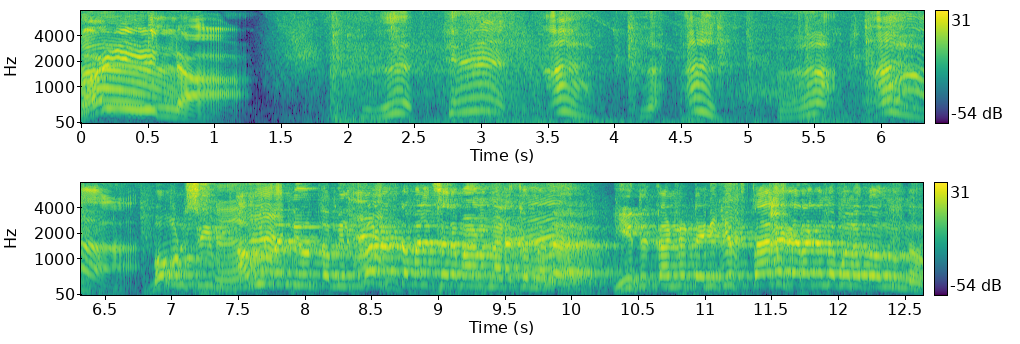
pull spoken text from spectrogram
കഴിയില്ല. ബൗൺസിയും അഭിമന്യുവും തമ്മിൽ കടുത്ത മത്സരമാണ് നടക്കുന്നത്. ഇത് കണ്ടിട്ട് എനിക്ക് തല കറങ്ങുന്ന പോലെ തോന്നുന്നു.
